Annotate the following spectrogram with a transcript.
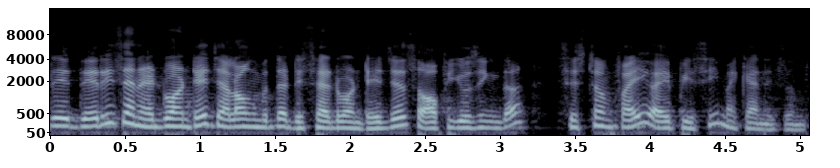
th there is an advantage along with the disadvantages of using the system 5 IPC mechanisms.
